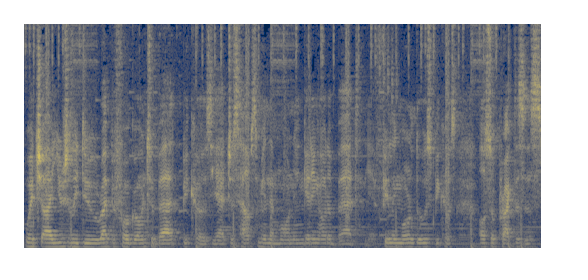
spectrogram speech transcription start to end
which I usually do right before going to bed because yeah it just helps me in the morning getting out of bed yeah, feeling more loose because also practice is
